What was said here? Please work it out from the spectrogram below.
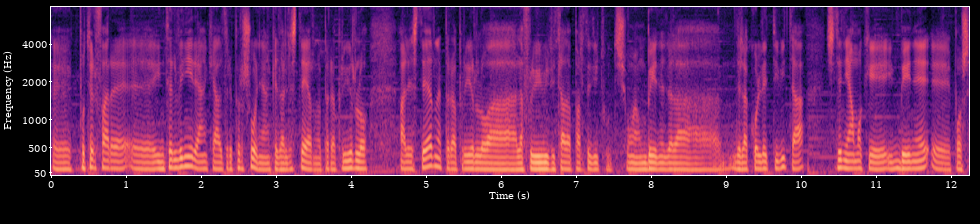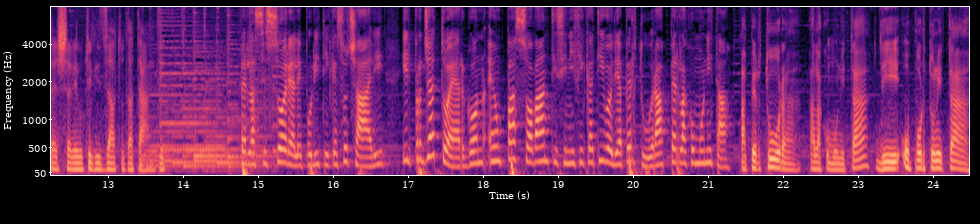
eh, poter fare eh, eh, intervenire anche altre persone, anche dall'esterno, per aprirlo all'esterno e per aprirlo alla fruibilità da parte di tutti. Insomma è un bene della, della collettività, ci teniamo che il bene eh, possa essere utilizzato da tanti. Per l'assessore alle politiche sociali, il progetto Ergon è un passo avanti significativo di apertura per la comunità. Apertura alla comunità, di opportunità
